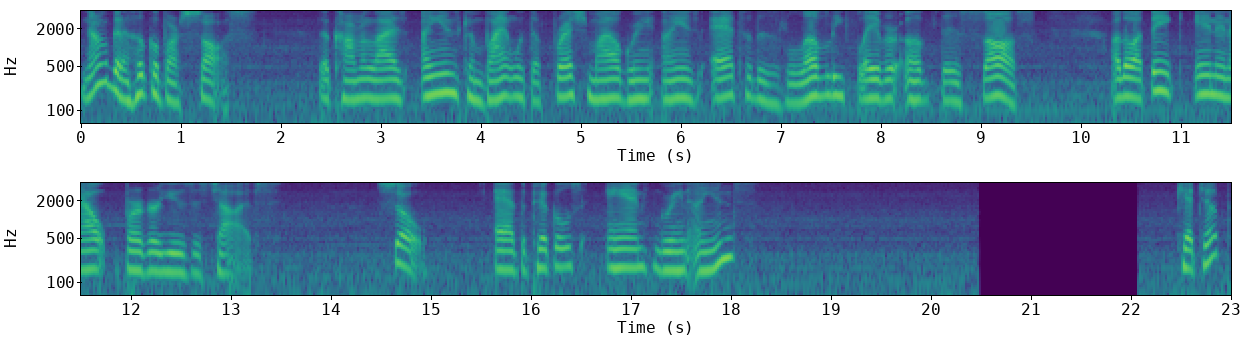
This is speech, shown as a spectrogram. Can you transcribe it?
Now we're going to hook up our sauce. The caramelized onions combined with the fresh mild green onions add to this lovely flavor of this sauce. Although I think In-N-Out Burger uses chives. So, add the pickles and green onions. Ketchup.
